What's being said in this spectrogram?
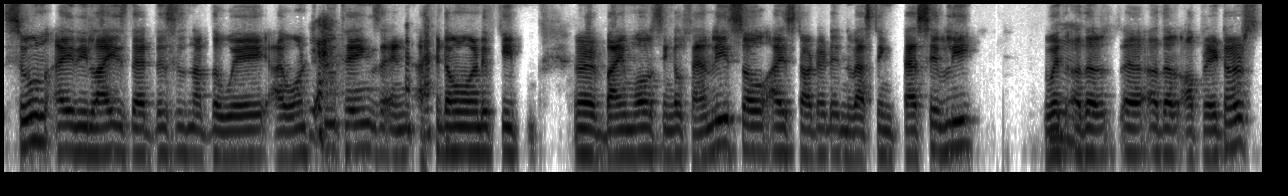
soon i realized that this is not the way i want to yeah. do things and i don't want to keep uh, buying more single families so i started investing passively with mm. other uh, other operators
